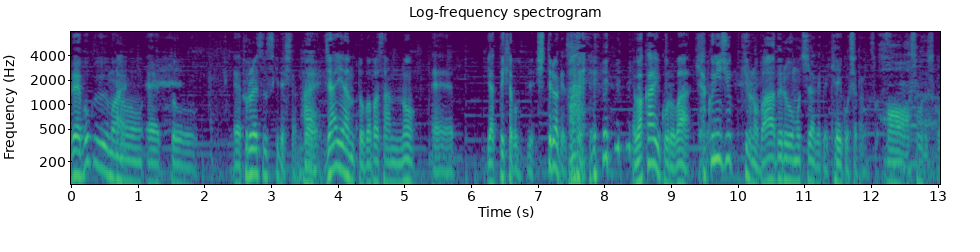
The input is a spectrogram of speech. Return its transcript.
で僕もあの、はい、えー、っとえー、プロレス好きでしたんで、はい、ジャイアント馬場さんの、えー、やってきたことって知ってるわけですね、はい、若い頃は120キロのバーベルを持ち上げて稽古してたんです。よはあそうですか。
